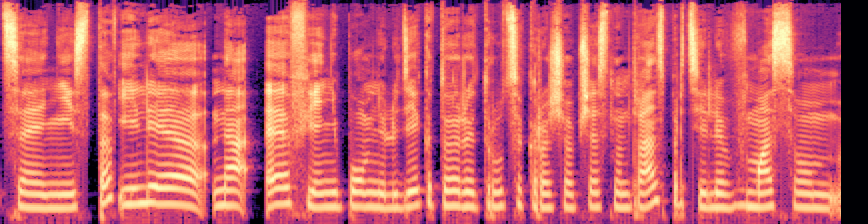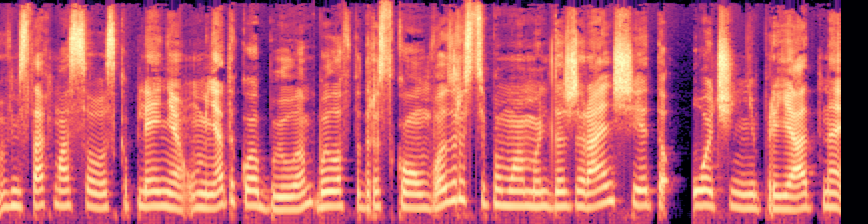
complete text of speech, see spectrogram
экс-гибиционистов. Или на F, я не помню, людей, которые трутся, короче, в общественном транспорте или в массовом, в местах массового скопления. У меня такое было. Было в подростковом возрасте, по-моему, или даже раньше, и это очень неприятно.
